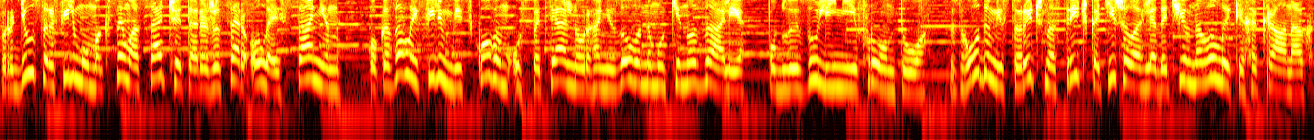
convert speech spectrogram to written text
Продюсер фільму Максима Сачі та режисер Олесь Санін показали фільм військовим у спеціально організованому кінозалі поблизу лінії фронту. Згодом історична стрічка тішила глядачів на великих екранах,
